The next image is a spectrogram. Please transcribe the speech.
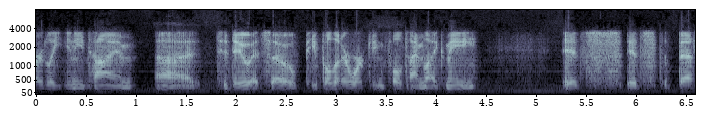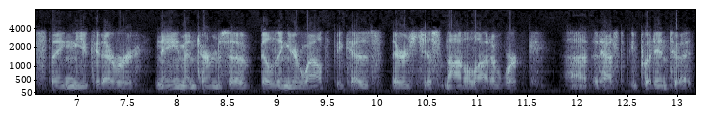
hardly any time uh, to do it. So people that are working full time like me, it's it's the best thing you could ever name in terms of building your wealth because there's just not a lot of work uh, that has to be put into it.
